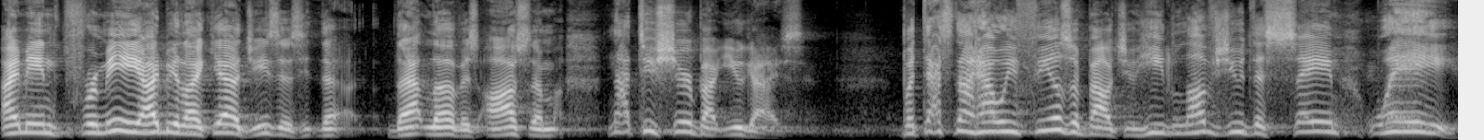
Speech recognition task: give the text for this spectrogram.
I mean, for me, I'd be like, yeah, Jesus, that, that love is awesome. Not too sure about you guys, but that's not how he feels about you. He loves you the same way.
